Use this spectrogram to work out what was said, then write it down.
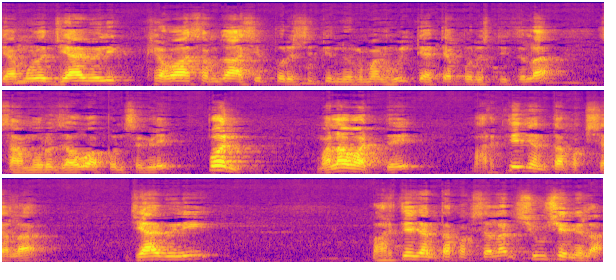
त्यामुळे ज्यावेळी केव्हा समजा अशी परिस्थिती निर्माण होईल त्या त्या परिस्थितीला सामोरं जाऊ आपण सगळे. पण मला वाटते भारतीय जनता पक्षाला ज्यावेळी भारतीय जनता पक्षाला आणि शिवसेनेला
